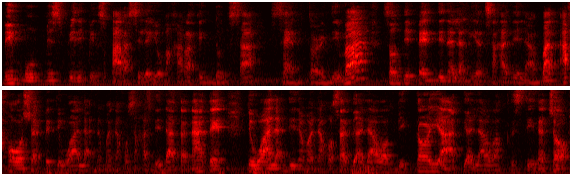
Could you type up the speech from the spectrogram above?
remove Miss Philippines para sila yung makarating dun sa center. Di ba? So, depende na lang yan sa kanila. But ako, syempre, tiwala naman ako sa kandidata natin. Tiwala din naman ako sa galawang Victoria at galawang Christina Cho.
